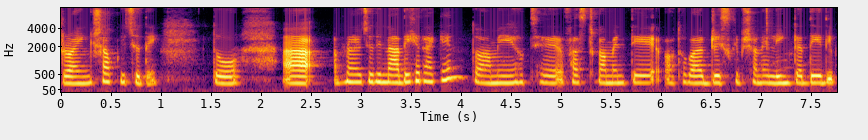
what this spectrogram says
ড্রয়িং সব কিছুতেই তো আপনারা যদি না দেখে থাকেন, তো আমি হচ্ছে ফার্স্ট কমেন্টে অথবা ডিসক্রিপশনে লিঙ্কটা দিয়ে দিব,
